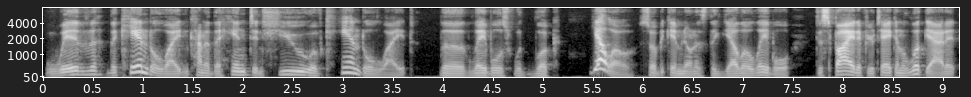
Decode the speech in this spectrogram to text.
with the candlelight and kind of the hint and hue of candlelight. The labels would look yellow. So it became known as the yellow label, despite if you're taking a look at it,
